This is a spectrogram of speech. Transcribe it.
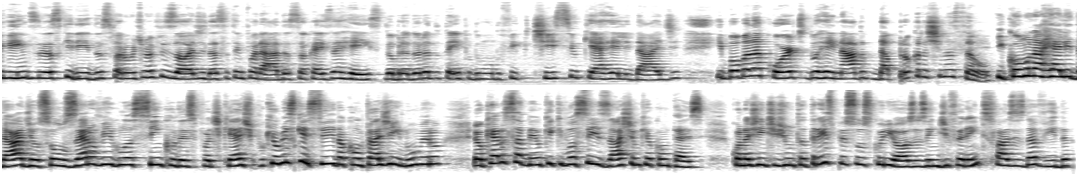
bem-vindos, meus queridos, para o último episódio dessa temporada. Eu sou a Caísa Reis, dobradora do tempo do mundo fictício, que é a realidade, e boba da corte do reinado da procrastinação. E como na realidade eu sou o 0,5 desse podcast, porque eu me esqueci da contagem em número, eu quero saber o que, que vocês acham que acontece quando a gente junta três pessoas curiosas em diferentes fases da vida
